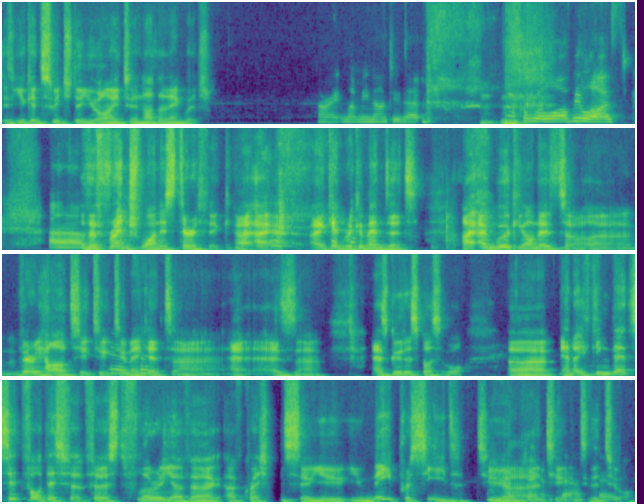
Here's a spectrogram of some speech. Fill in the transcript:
you can switch the UI to another language. All right, let me not do that. we'll all be lost. Um, the French one is terrific. I, I, I can recommend it. I, am working on it uh, very hard to, to, to make it uh, as, uh, as good as possible. Uh, and I think that's it for this first flurry of, uh, of questions. So you, you may proceed to, uh, to, to the tour.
